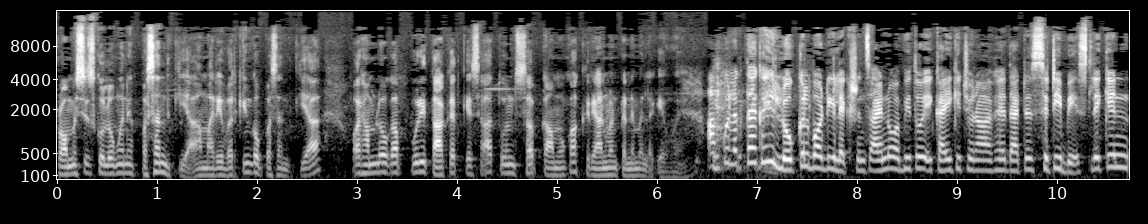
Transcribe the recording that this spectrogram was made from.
प्रोमिस को लोगों ने पसंद किया हमारी वर्किंग को पसंद किया और हम लोग अब पूरी ताकत के साथ उन सब कामों का क्रियान्वयन करने में लगे हुए हैं। आपको लगता है कहीं local body elections I know अभी तो इकाई की चुनाव है दैट इज़ सिटी बेस्ड लेकिन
